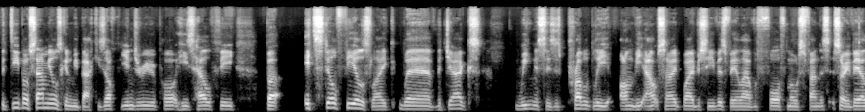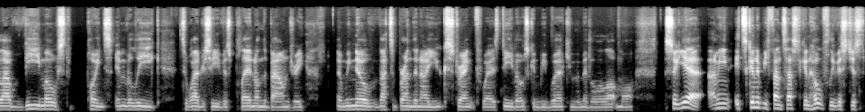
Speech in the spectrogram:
But Deebo Samuel's going to be back. He's off the injury report. He's healthy. It still feels like where the Jags' weaknesses is probably on the outside wide receivers. They allow the fourth most fantasy, sorry, they allow the most points in the league to wide receivers playing on the boundary. And we know that's a Brandon Aiyuk strength, whereas Deebo's going to be working the middle a lot more. So, yeah, I mean, it's going to be fantastic. And hopefully, this just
